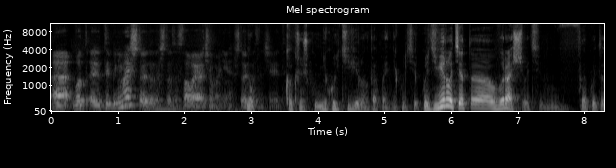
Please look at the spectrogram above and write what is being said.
А, вот э, ты понимаешь, что это что за слова и о чем они? Что это Ну, означает? Как значит, не культивирован? Как понять не культивирован? Культивировать это выращивать какой-то...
